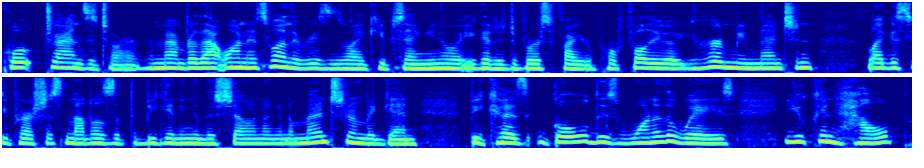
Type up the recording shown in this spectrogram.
quote, transitory. Remember that one? It's one of the reasons why I keep saying, you know what, you got to diversify your portfolio. You heard me mention legacy precious metals at the beginning of the show, and I'm going to mention them again because gold is one of the ways you can help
